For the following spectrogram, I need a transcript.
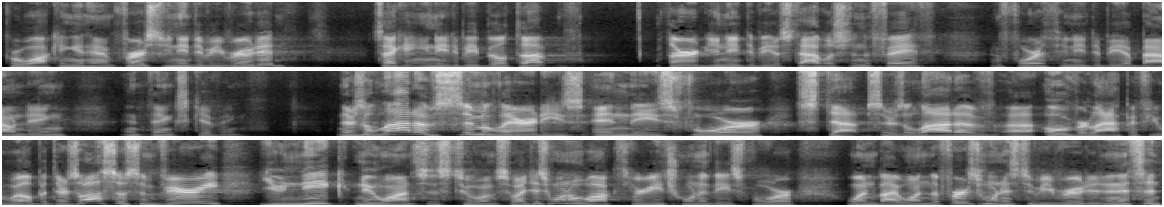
for walking in him. First, you need to be rooted. Second, you need to be built up. Third, you need to be established in the faith. And fourth, you need to be abounding in thanksgiving. There's a lot of similarities in these four steps. There's a lot of uh, overlap, if you will, but there's also some very unique nuances to them. So I just want to walk through each one of these four one by one. The first one is to be rooted, and it's an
